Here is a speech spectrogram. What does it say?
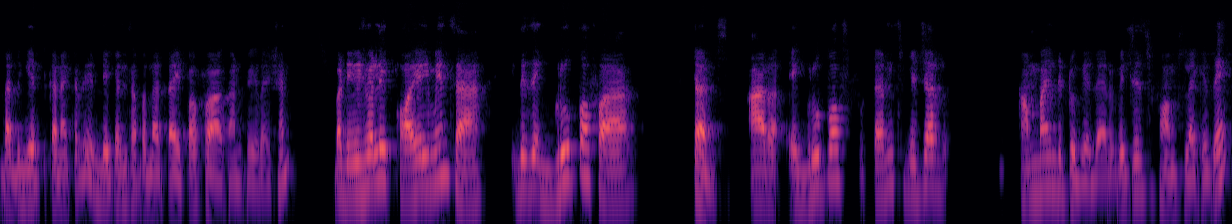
that get connected it depends upon the type of uh, configuration but usually coil means uh, it is a group of turns or a group of turns which are combined together which is forms like as a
